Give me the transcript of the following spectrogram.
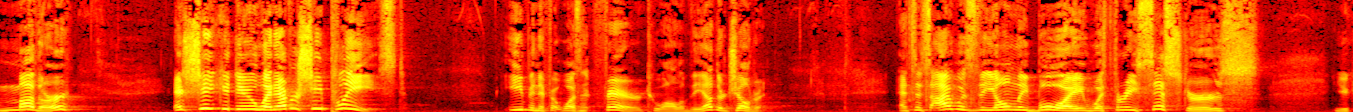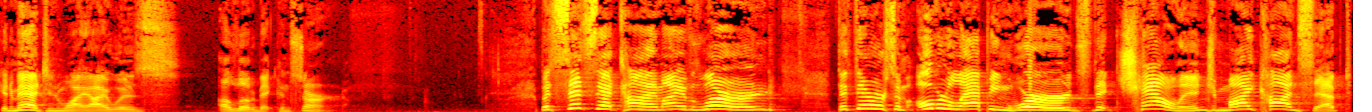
Mother and she could do whatever she pleased, even if it wasn't fair to all of the other children. And since I was the only boy with three sisters, you can imagine why I was a little bit concerned. But since that time, I have learned that there are some overlapping words that challenge my concept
